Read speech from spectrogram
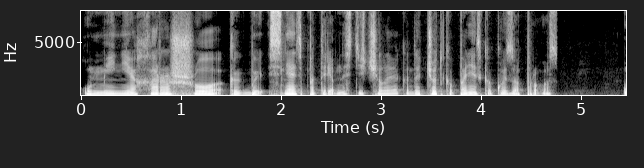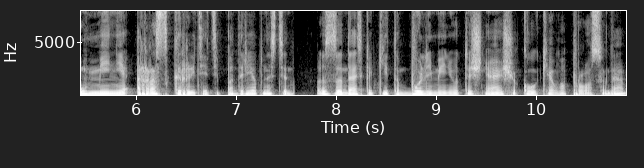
умение хорошо как бы снять потребности человека, да, четко понять, какой запрос. умение раскрыть эти потребности, задать какие-то более-менее уточняющие колкие вопросы, да,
